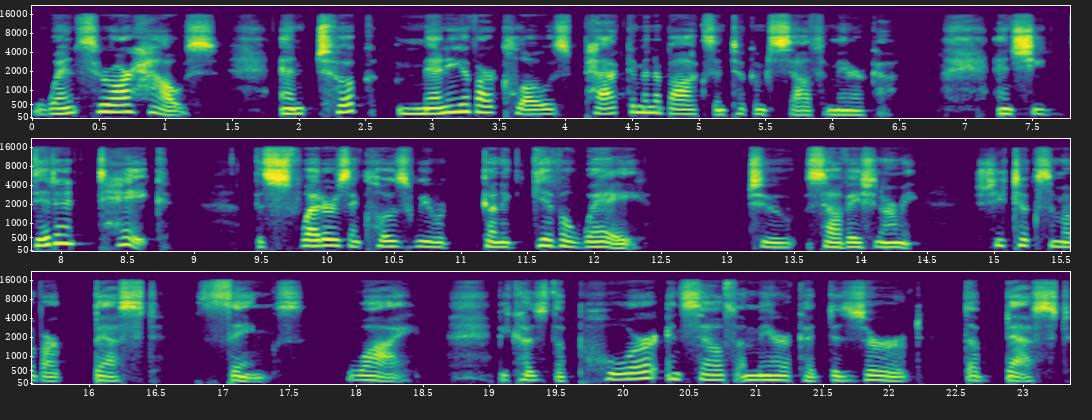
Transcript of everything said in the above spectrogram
went through our house and took many of our clothes, packed them in a box, and took them to South America. And she didn't take the sweaters and clothes we were going to give away to Salvation Army. She took some of our best things. Why? Because the poor in South America deserved the best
